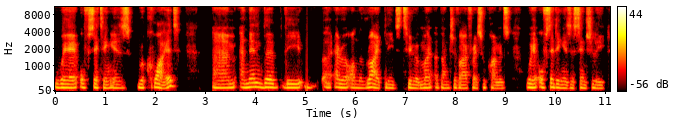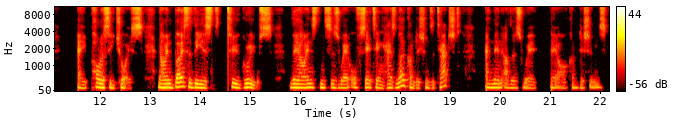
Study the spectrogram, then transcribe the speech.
where offsetting is required. Um, and then the the uh, arrow on the right leads to a, a, bunch of IFRS requirements where offsetting is essentially a policy choice. Now, in both of these two groups, there are instances where offsetting has no conditions attached, and then others where there are conditions.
